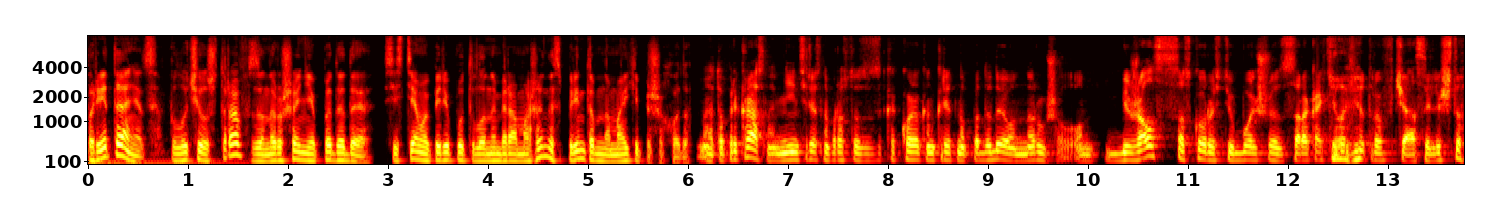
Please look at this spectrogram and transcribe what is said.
Британец получил штраф за нарушение ПДД. Система перепутала номера машины с принтом на майке пешехода. Это прекрасно. Мне интересно просто, какое конкретно ПДД он нарушил. Он бежал со скоростью больше 40 километров в час или что?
